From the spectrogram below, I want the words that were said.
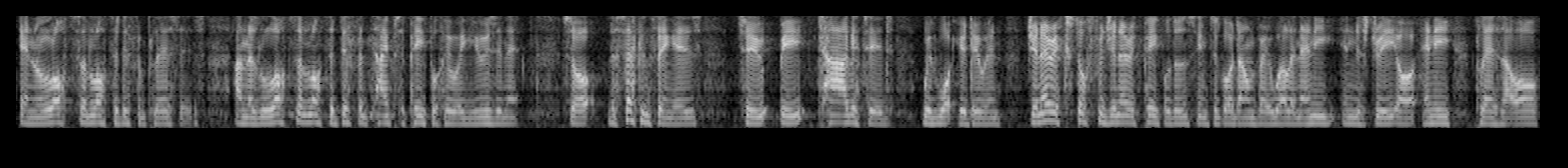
in lots and lots of different places and there's lots and lots of different types of people who are using it. So the second thing is to be targeted with what you're doing. Generic stuff for generic people doesn't seem to go down very well in any industry or any place at all.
